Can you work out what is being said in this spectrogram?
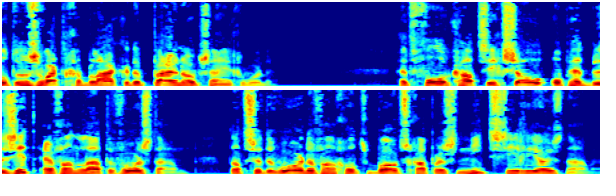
tot een zwart geblakerde puinhoop zijn geworden. Het volk had zich zo op het bezit ervan laten voorstaan, dat ze de woorden van Gods boodschappers niet serieus namen.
